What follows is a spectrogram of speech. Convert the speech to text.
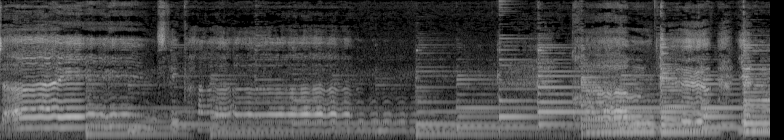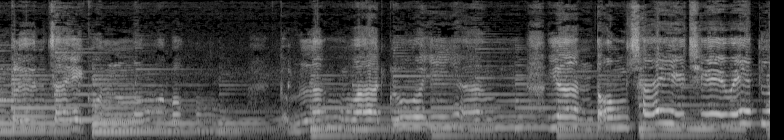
ใจสิขาดความเยือกเย็นกลืนใจคุณมัวบอกกำลัง วาดกลัวอีหยังย่านต้องใช้ชีวิตล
